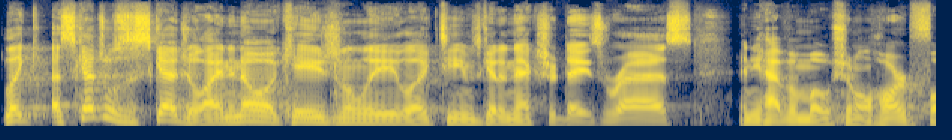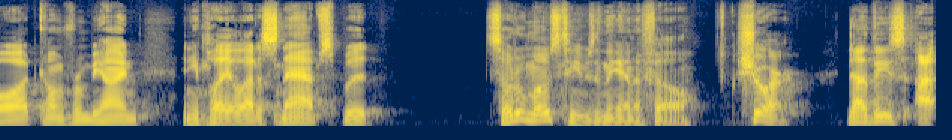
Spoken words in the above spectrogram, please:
like a schedule's a schedule. I know occasionally like teams get an extra day's rest and you have emotional hard fought come from behind and you play a lot of snaps, but so do most teams in the NFL. Sure. Now these, I,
